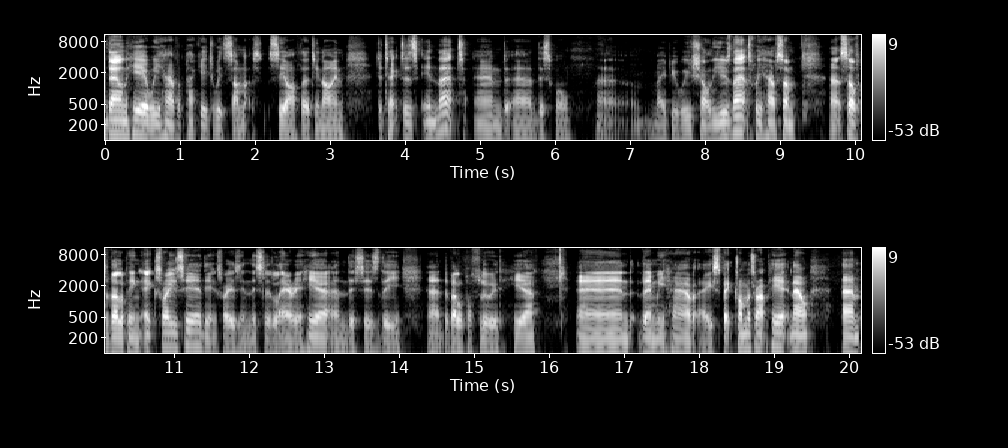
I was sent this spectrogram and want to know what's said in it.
Down here we have a package with some CR39 detectors in that, and uh, this will uh, maybe we shall use that. We have some uh, self-developing x-rays here. The x-ray is in this little area here, and this is the uh, developer fluid here. And then we have a spectrometer up here. Now, um,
